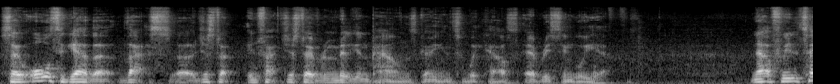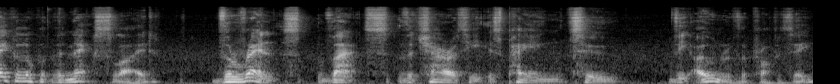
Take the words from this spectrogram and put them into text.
So altogether, that's uh, just a, in fact just over a million pounds going into Wick House every single year. Now, if we take a look at the next slide, the rents that the charity is paying to the owner of the property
